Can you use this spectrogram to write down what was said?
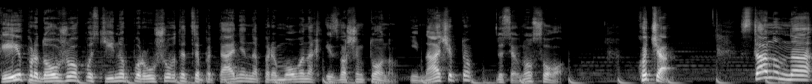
Київ продовжував постійно порушувати це питання на перемовинах із Вашингтоном і, начебто, досягнув свого. Хоча станом на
